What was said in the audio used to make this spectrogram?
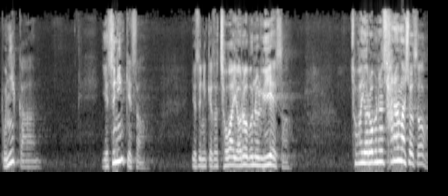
보니까 예수님께서, 예수님께서 저와 여러분을 위해서 저와 여러분을 사랑하셔서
